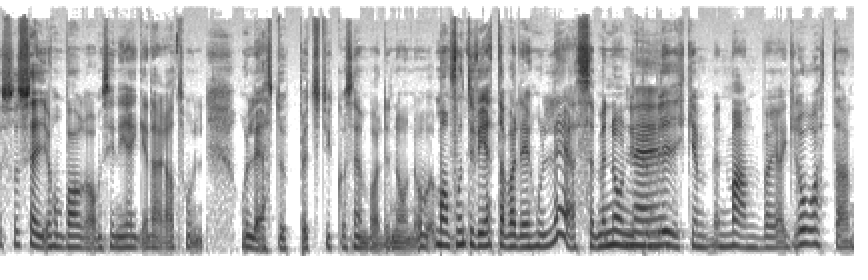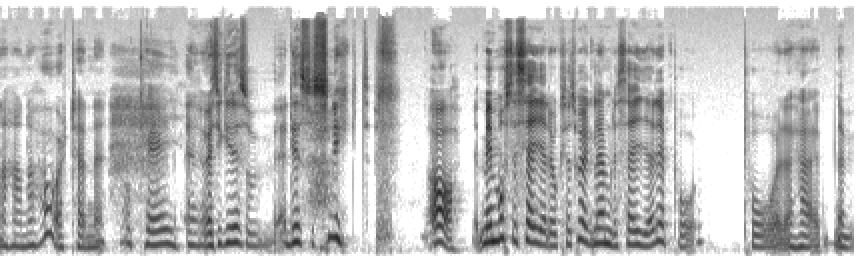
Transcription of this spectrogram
så säger hon bara om sin egen där att hon, hon läste upp ett stycke och sen var det någon. Och man får inte veta vad det är hon läser men någon Nej. i publiken, en man, börjar gråta när han har hört henne. Okej. Eh, Jag tycker det är så, det är så snyggt. Ja, men jag måste säga det också. Jag tror jag glömde säga det på, på det här, när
